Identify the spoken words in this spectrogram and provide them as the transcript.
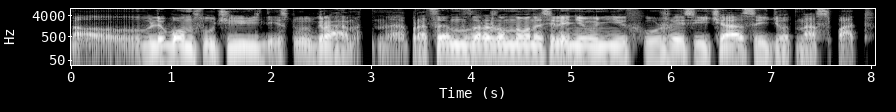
Но в любом случае действуют грамотно. Процент зараженного населения у них уже сейчас идет на спад.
